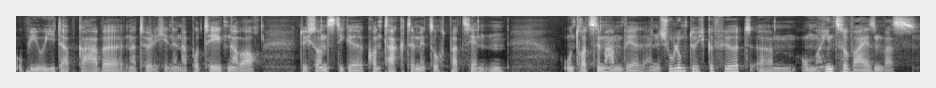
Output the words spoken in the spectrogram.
Opioidabgabe natürlich in den Apotheken, aber auch durch sonstige Kontakte mit Suchtpatienten. Und trotzdem haben wir eine Schulung durchgeführt, ähm, um hinzuweisen, was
